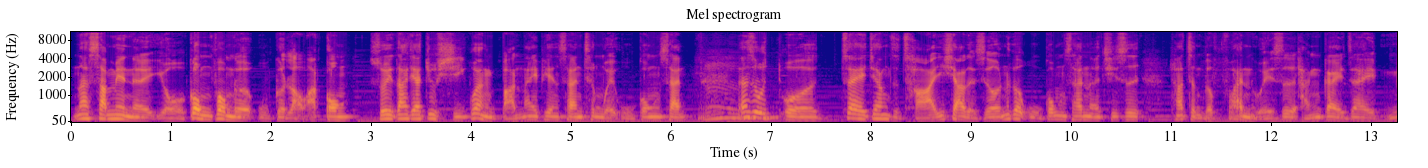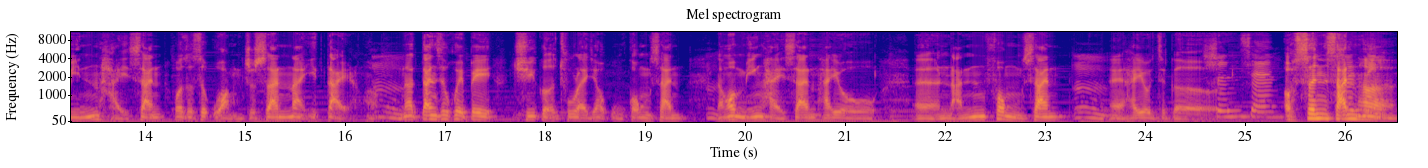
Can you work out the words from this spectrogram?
那上面呢有供奉了五个老阿公，所以大家就习惯把那一片山称为武功山。嗯，但是我在这样子查一下的时候，那个武功山呢，其实它整个范围是涵盖在明海山或者是网子山那一带啊。嗯，那但是会被区隔出来叫武功山，然后明海山还有呃南凤山，嗯，哎还有这个深山。哦深山哈，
